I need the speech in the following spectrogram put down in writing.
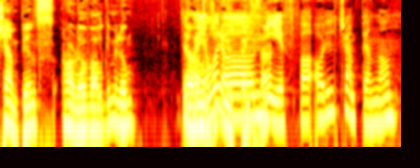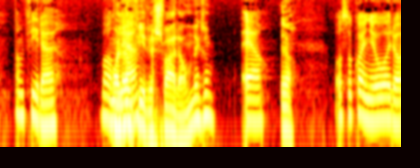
champions har du å velge mellom? Du kan jo være? Mifa, alle championene. De fire Alle de fire sværene, liksom? Ja. Ja. Og så kan det jo være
